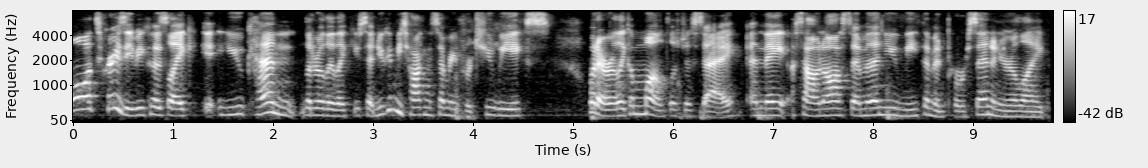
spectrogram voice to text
Well, it's crazy because like it, you can literally, like you said, you can be talking to somebody for two weeks, whatever, like a month, let's just say, and they sound awesome, and then you meet them in person, and you're like,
